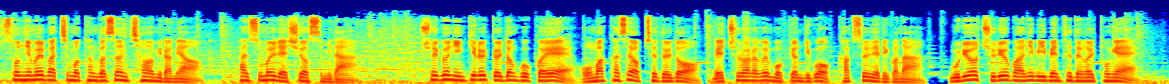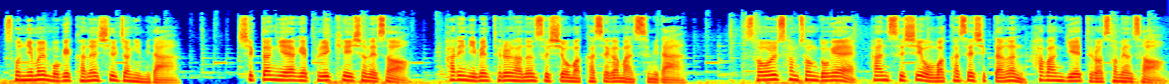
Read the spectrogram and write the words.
손님을 받지 못한 것은 처음이라며 한숨을 내쉬었습니다. 최근 인기를 끌던 고가의 오마카세 업체들도 매출 하락을 못 견디고 값을 내리거나 무료 주류 반입 이벤트 등을 통해 손님을 모객하는 실정입니다. 식당 예약 애플리케이션에서 할인 이벤트를 하는 스시 오마카세가 많습니다. 서울 삼성동의 한 스시 오마카세 식당은 하반기에 들어서면서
